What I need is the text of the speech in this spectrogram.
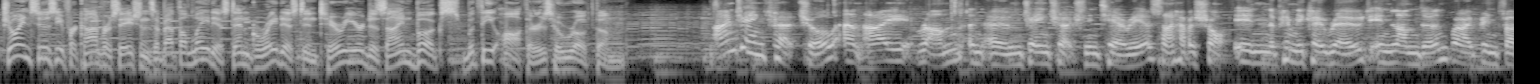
Join Susie for conversations about the latest and greatest interior design books with the authors who wrote them. I'm Jane Churchill, and I run and own Jane Churchill Interiors. I have a shop in the Pimlico Road in London, where I've been for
